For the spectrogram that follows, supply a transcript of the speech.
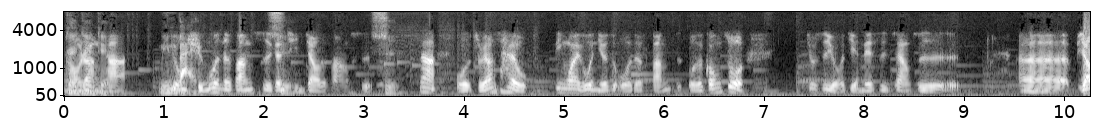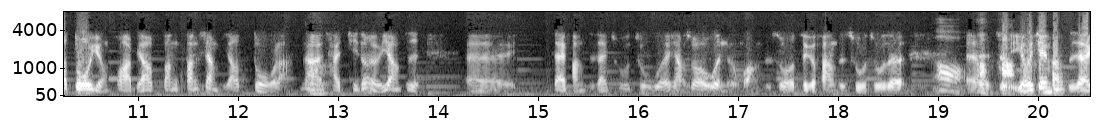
然后让他用询问的方式跟请教的方式。是。那我主要是还有另外一个问题，就是我的房子，我的工作就是有点类似像是呃比较多元化，比较方方向比较多啦。那还其中有一样是呃。在房子在出租，我就想说问王子说，这个房子出租的哦，呃，有一间房子在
